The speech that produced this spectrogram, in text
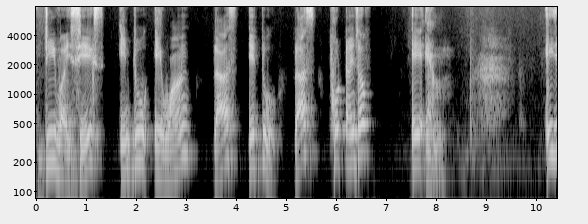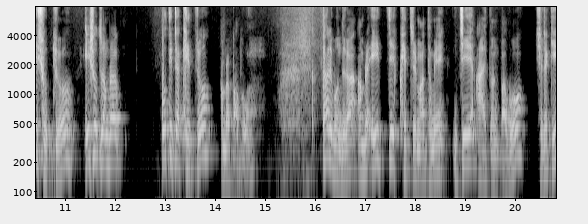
D by six into A one plus A two plus four times of A M এই যে সূত্র, এই সূত্র আমরা, প্রতিটা ক্ষেত্র আমরা পাব। তাহলে বন্ধুরা, আমরা এই যে ক্ষেত্রের মাধ্যমে যে আয়তন পাবো, সেটা কি?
